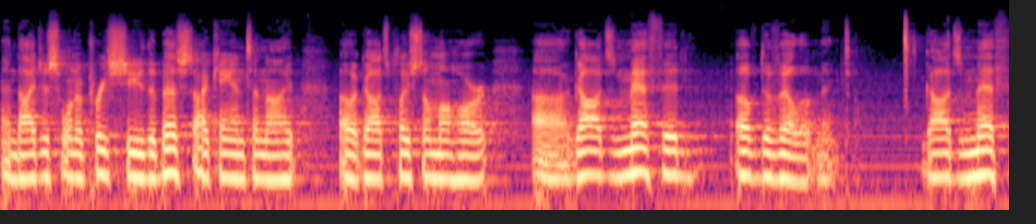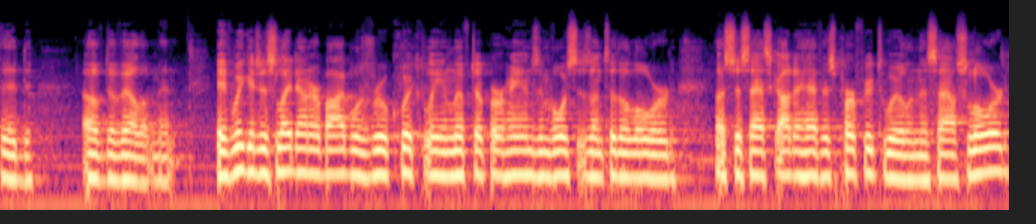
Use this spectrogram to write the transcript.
And I just want to preach to you the best I can tonight uh, what God's placed on my heart. Uh, God's method of development. God's method of development. If we could just lay down our Bibles real quickly and lift up our hands and voices unto the Lord, let's just ask God to have His perfect will in this house. Lord,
